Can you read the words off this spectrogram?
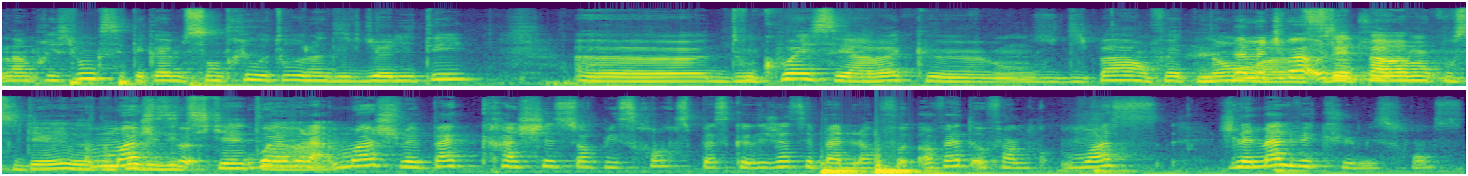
l'impression que c'était quand même centré autour de l'individualité. Euh, donc ouais, c'est vrai que on se dit pas en fait non, Non, mais tu vois, vous n'êtes pas vraiment considérés, vous êtes un moi peu des peux- étiquettes. ouais voilà moi je vais pas cracher sur Miss France parce que déjà c'est pas de leur faute en fait au fin de moi je l'ai mal vécu Miss France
